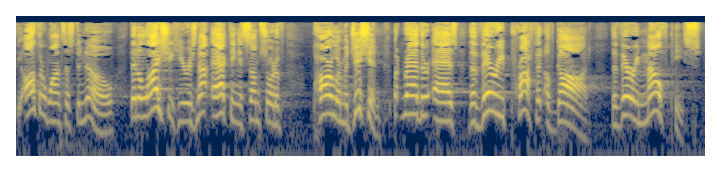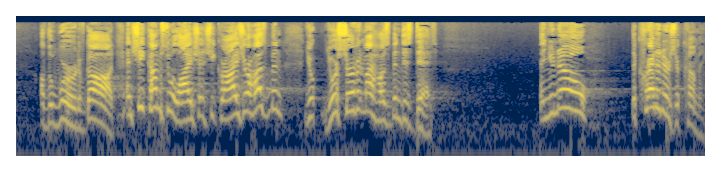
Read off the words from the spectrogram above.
The author wants us to know that Elisha here is not acting as some sort of parlor magician, but rather as the very prophet of God, the very mouthpiece of the word of God. And she comes to Elisha and she cries, Your husband, your, your servant, my husband, is dead. And you know, the creditors are coming.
